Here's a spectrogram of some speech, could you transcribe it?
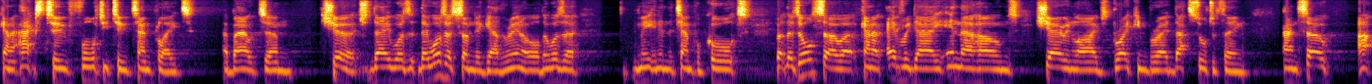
kind of Acts 2 42 template about um, church, there was there was a Sunday gathering or there was a meeting in the temple courts, but there's also a kind of every day in their homes, sharing lives, breaking bread, that sort of thing. And so uh,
